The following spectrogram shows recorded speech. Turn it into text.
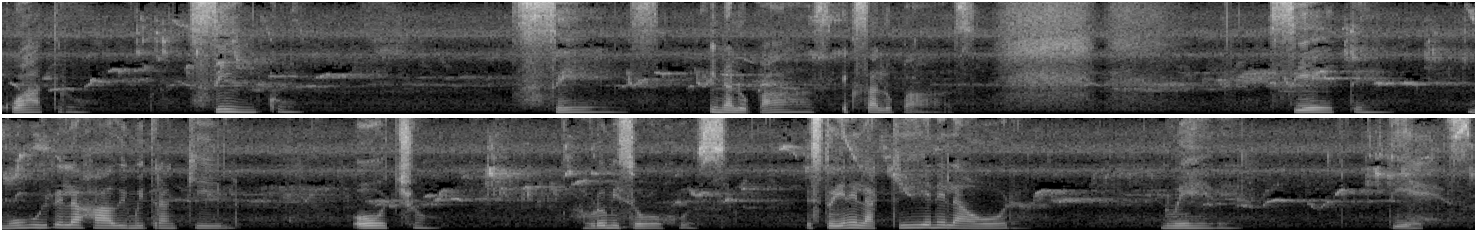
Cuatro, cinco, seis, inhalo paz, exhalo paz. Siete, muy relajado y muy tranquilo. Ocho, abro mis ojos. Estoy en el aquí, en el ahora. Nueve, diez.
